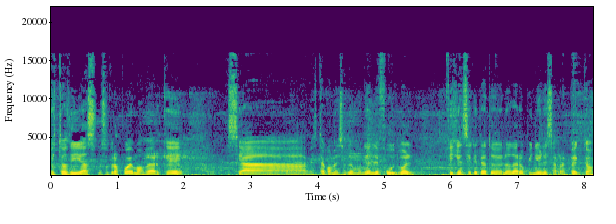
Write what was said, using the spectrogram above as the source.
Estos días nosotros podemos ver que se está comenzando el Mundial de Fútbol. Fíjense que trato de no dar opiniones al respecto,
